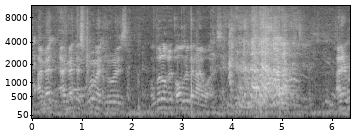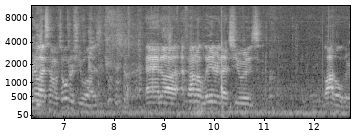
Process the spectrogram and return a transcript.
I met I met this woman who was a little bit older than I was. I didn't realize how much older she was, and uh, I found out later that she was a lot older.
